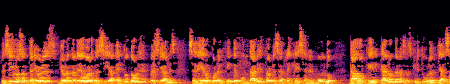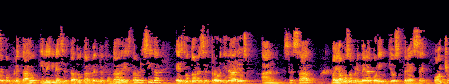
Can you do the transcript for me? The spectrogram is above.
de siglos anteriores, Jonathan Edwards decía, estos dones especiales se dieron con el fin de fundar y establecer la iglesia en el mundo, dado que el canon de las escrituras ya se ha completado y la iglesia está totalmente fundada y establecida, estos dones extraordinarios han cesado. Vayamos a 1 Corintios 13, 8.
